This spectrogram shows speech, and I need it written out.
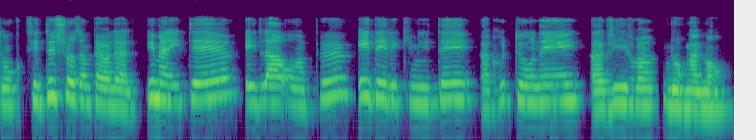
Donc, c'est deux choses en parallèle. Humanitaire et là on peut aider les communautés à retourner à vivre normalement.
